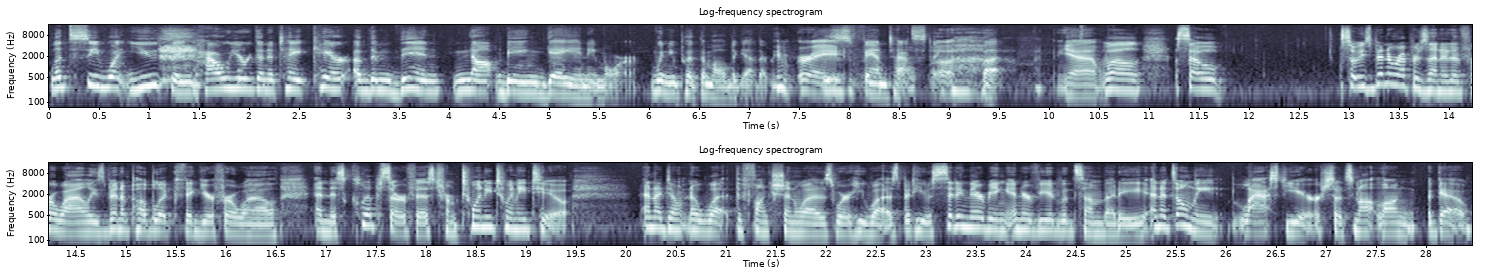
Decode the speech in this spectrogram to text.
let's see what you think how you're going to take care of them then not being gay anymore when you put them all together. Mm, right. This is fantastic. but Yeah. Well, so so he's been a representative for a while. He's been a public figure for a while, and this clip surfaced from 2022. And I don't know what the function was where he was, but he was sitting there being interviewed with somebody, and it's only last year, so it's not long ago.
